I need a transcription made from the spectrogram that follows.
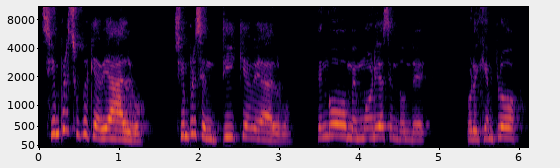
Siempre supe que había algo, siempre sentí que había algo. Tengo memorias en donde, por ejemplo,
